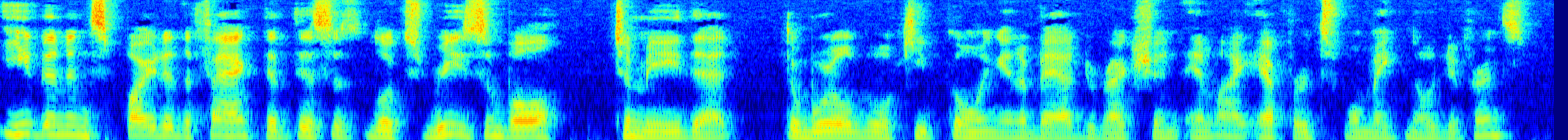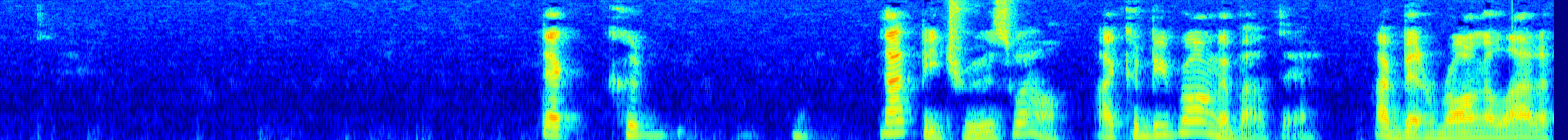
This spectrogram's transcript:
even in spite of the fact that this is, looks reasonable to me that the world will keep going in a bad direction and my efforts will make no difference. That could not be true as well. I could be wrong about that. I've been wrong a lot of,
